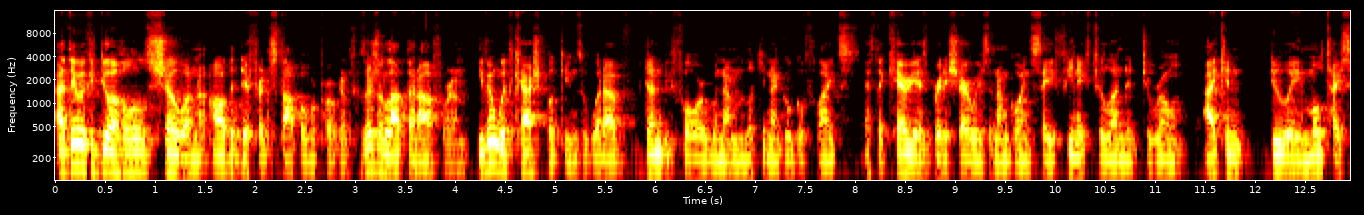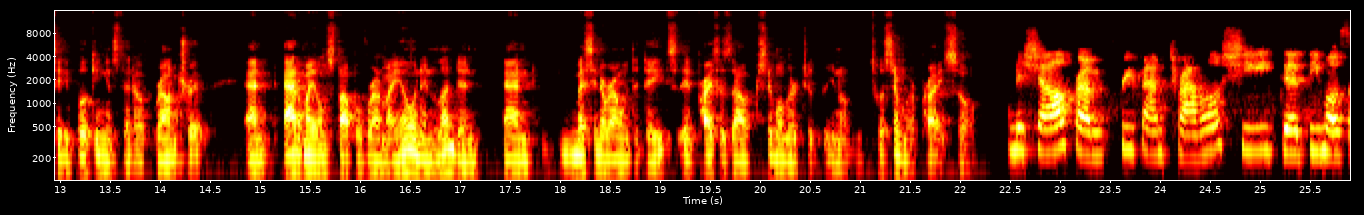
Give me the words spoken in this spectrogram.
I think we could do a whole show on all the different stopover programs because there's a lot that offer them. Even with cash bookings, what I've done before when I'm looking at Google Flights, if the carrier is British Airways and I'm going, say, Phoenix to London to Rome, I can do a multi city booking instead of round trip and add my own stopover on my own in London and messing around with the dates, it prices out similar to you know to a similar price. So Michelle from Free Fam Travel, she did the most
